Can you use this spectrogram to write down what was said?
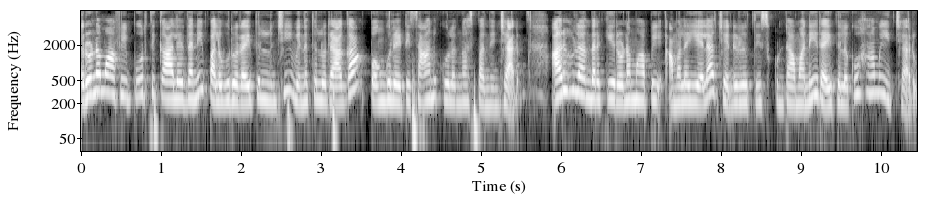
రుణమాఫీ పూర్తి కాలేదని పలువురు రైతుల నుంచి వినతులు రాగా పొంగులేటి సానుకూలంగా స్పందించారు. అర్హులందరికీ రుణమాఫీ అమలయ్యేలా చర్యలు తీసుకుంటామని రైతులకు హామీ ఇచ్చారు.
